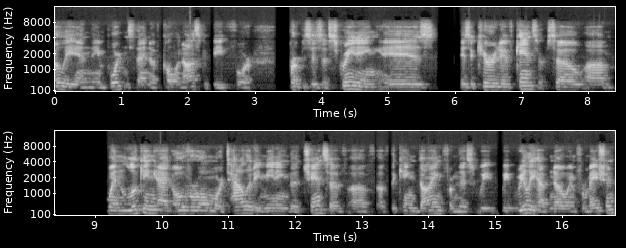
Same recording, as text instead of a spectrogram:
early, and the importance then of colonoscopy for purposes of screening is is a curative cancer. So um, when looking at overall mortality, meaning the chance of, of, of the king dying from this, we, we really have no information.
